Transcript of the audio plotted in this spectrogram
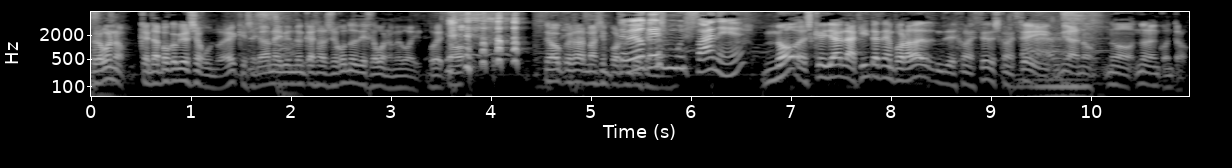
Pero bueno, que tampoco vi el segundo, ¿eh? Que se quedaron ahí viendo en casa el segundo y dije, bueno, me voy. Pues tengo, tengo cosas más Te importantes. veo que hacer. es muy fan, ¿eh? No, es que ya en la quinta temporada desconecté, desconecté y mira, no, no, no lo he encontrado.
